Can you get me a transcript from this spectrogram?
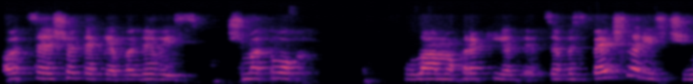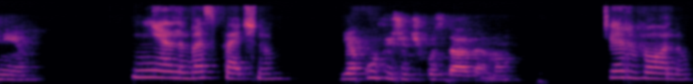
Оце що таке? Подивись. Шматок, уламок ракети. Це безпечна річ чи ні? Ні, небезпечно. Яку фішечку ставимо? Червону.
